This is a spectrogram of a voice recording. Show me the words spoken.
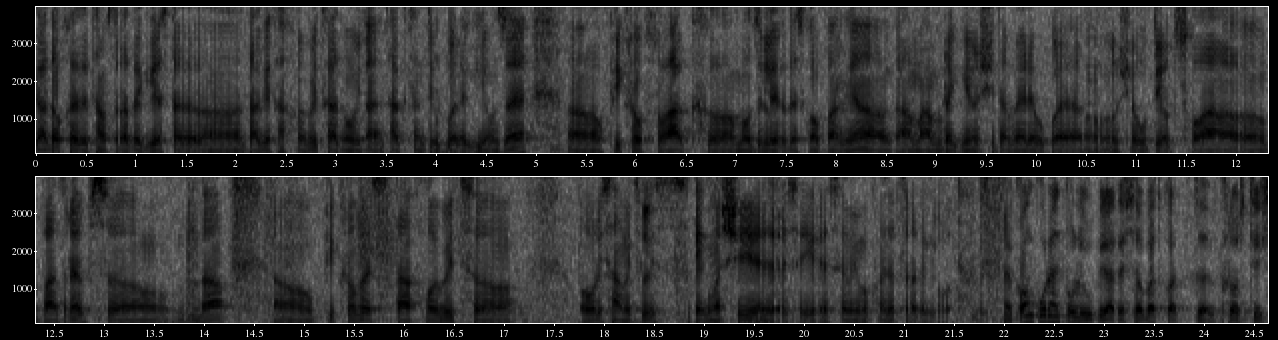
გადავხედეთ ამ სტრატეგიას და დაგეთანხმებით, გადმოვიტანეთ აქცენტი უკვე რეგიონზე. ვფიქრობ, რომ აქ მოძლიერდეს კომპანია ამ ამ რეგიონში და მე უკვე შეუტიოთ სხვა ბაზრებს და ვფიქრობ ეს დაახლოებით 2-3 წლის გეგმაში ესე ესე მიმოქმედებს სტრატეგიულად. კონკურენტული უპირატესობა თქვა კროსტის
